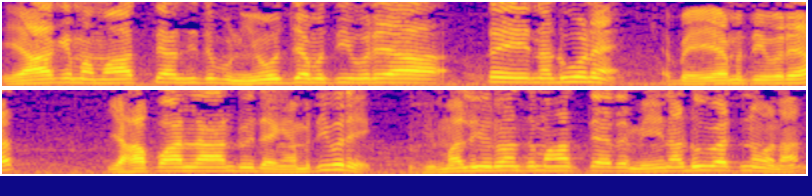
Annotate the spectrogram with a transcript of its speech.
එයාගේ මමාත්‍යයන් සිටපු නියෝජ්‍ය ඇමතිවරයාට ඒ නඩුව නැහැ. හැබැයි ඒ ඇමතිවරයාත් යහපාලන ආණ්ඩුවේ දැන් ඇමතිවරයෙක්. විමල විරවංශ මහත්තයාට මේ නඩුව වැටෙනවා නම්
